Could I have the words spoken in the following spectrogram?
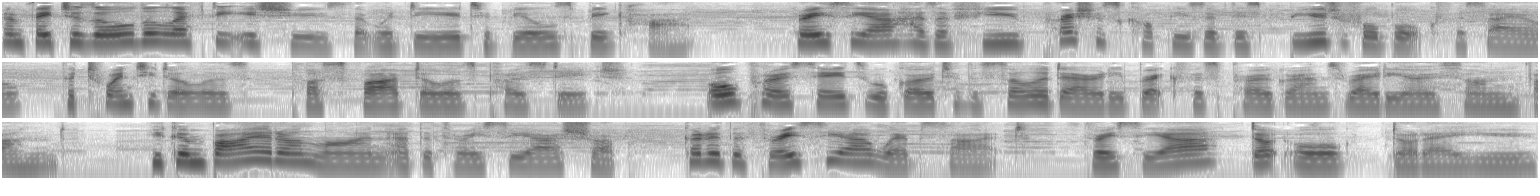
and features all the lefty issues that were dear to Bill's big heart. 3CR has a few precious copies of this beautiful book for sale for $20 plus $5 postage. All proceeds will go to the Solidarity Breakfast Program's Radiothon Fund. You can buy it online at the 3CR shop. Go to the 3CR website, 3cr.org.au,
